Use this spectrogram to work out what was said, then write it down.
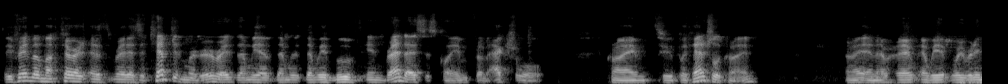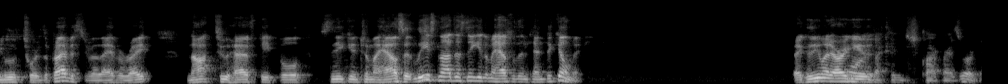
If we frame Machteret as right as attempted murder, right? Then we have then we then we've moved in Brandeis's claim from actual crime to potential crime. All right, and, and we, we already moved towards the privacy. But I have a right not to have people sneak into my house, at least not to sneak into my house with intent to kill me. Right, because you might argue that could just clarify his word.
